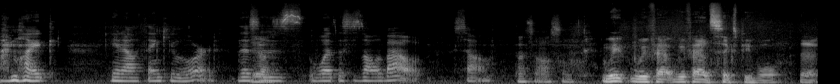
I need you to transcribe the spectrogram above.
I'm like, you know, thank you, Lord. This Yeah. is what this is all about. So, That's awesome. We, we've had we've had six people that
